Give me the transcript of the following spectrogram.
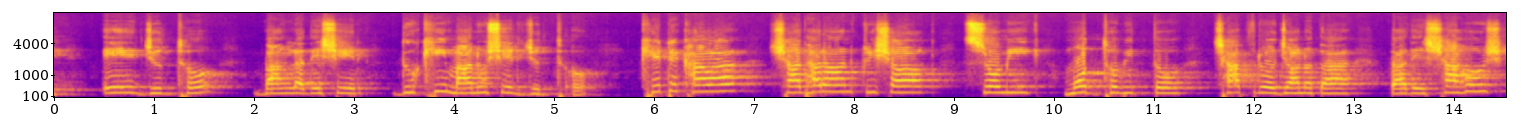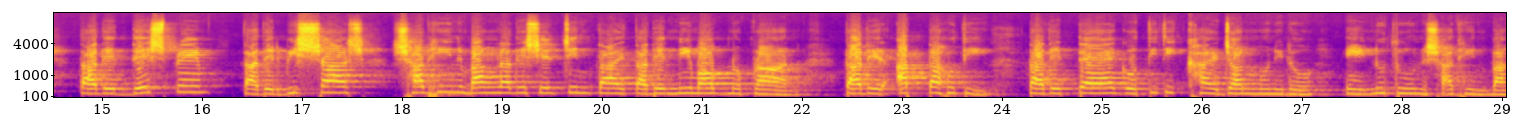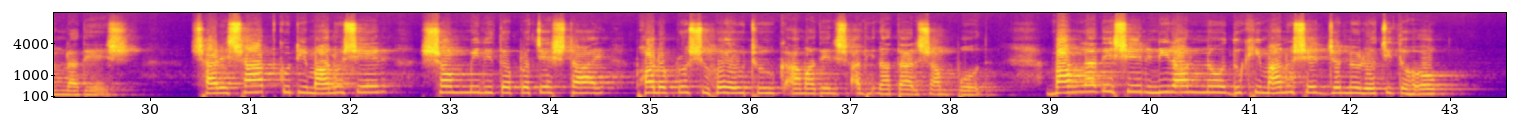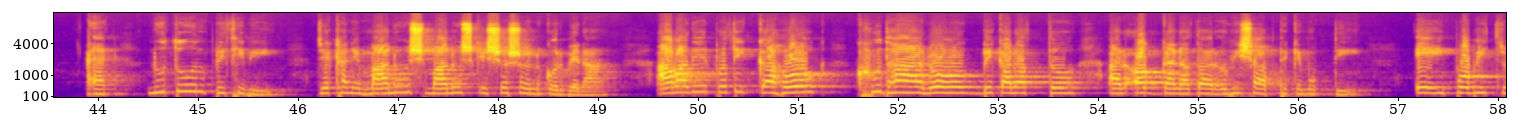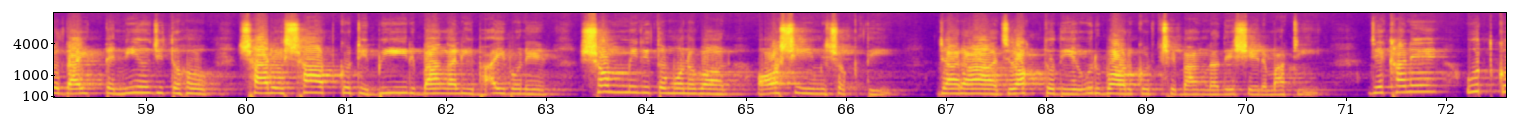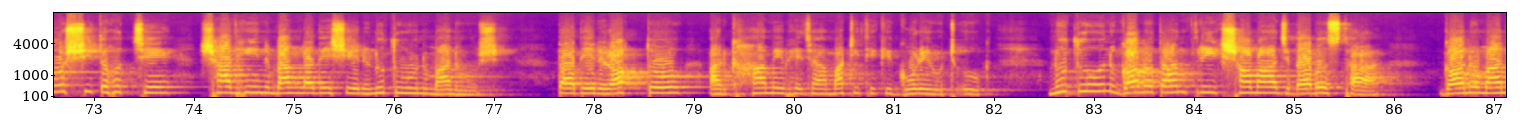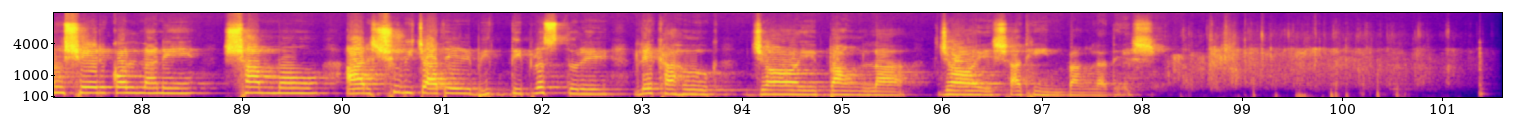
এ যুদ্ধ বাংলাদেশের দুঃখী মানুষের যুদ্ধ। খেটে খাওয়া সাধারণ কৃষক, শ্রমিক, মধ্যবিত্ত, ছাত্র জনতা, তাদের সাহস, তাদের দেশপ্রেম, তাদের বিশ্বাস স্বাধীন বাংলাদেশের চিন্তায় তাদের নিমগ্ন প্রাণ, তাদের আত্মাহুতি, তাদের ত্যাগ ও তিতিক্ষায় জন্ম নিল এই নতুন স্বাধীন বাংলাদেশ। সাড়ে সাত কোটি মানুষের সম্মিলিত প্রচেষ্টায় ফলপ্রসূ হয়ে উঠুক আমাদের স্বাধীনতার সম্পদ। বাংলাদেশের নিরন্ন দুঃখী মানুষের জন্য রচিত হোক এক নতুন পৃথিবী। যেখানে মানুষ মানুষকে শোষণ করবে না। আমাদের প্রতিজ্ঞা হোক, ক্ষুধা, রোগ, বেকারত্ব আর অজ্ঞানতার অভিশাপ থেকে মুক্তি। এই পবিত্র দায়িত্বে নিয়োজিত হোক সাড়ে সাত কোটি বীর বাঙালি ভাই বোনের সম্মিলিত মনোবল অসীম শক্তি, যারা আজ রক্ত দিয়ে উর্বর করছে বাংলাদেশের মাটি। যেখানে উৎকর্ষিত হচ্ছে স্বাধীন বাংলাদেশের নতুন মানুষ। তাদের রক্ত আর ঘামে ভেজা মাটি থেকে গড়ে উঠুক নতুন গণতান্ত্রিক সমাজ ব্যবস্থা। গণমানুষের কল্যাণে সাম্য আর সুবিচারের ভিত্তি প্রস্তরে লেখা হোক, জয় বাংলা, জয় স্বাধীন বাংলাদেশ।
